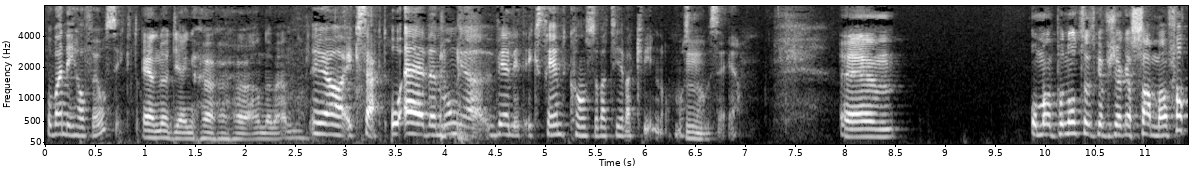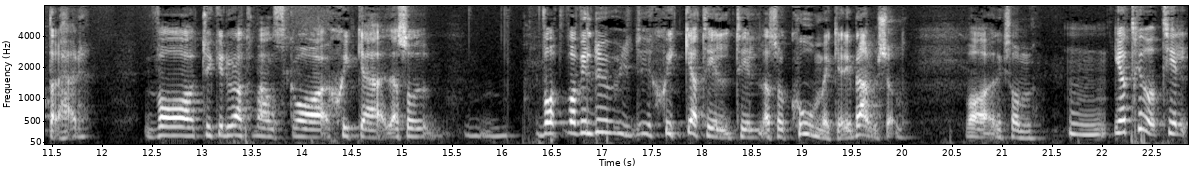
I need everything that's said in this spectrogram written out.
Och vad ni har för åsikter. Ännu ett gäng hö-hö-höande män. Ja, exakt. Och även många väldigt extremt konservativa kvinnor, måste mm. man väl säga. Um, om man på något sätt ska försöka sammanfatta det här. Vad tycker du att man ska skicka, alltså vad, vad vill du skicka till, till alltså komiker i branschen? Vad liksom... Mm, jag tror till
